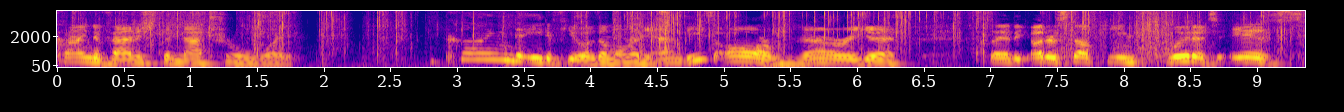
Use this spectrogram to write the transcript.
kind of vanished the natural way. Kinda ate a few of them already, and these are very good. So the other stuff he included is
